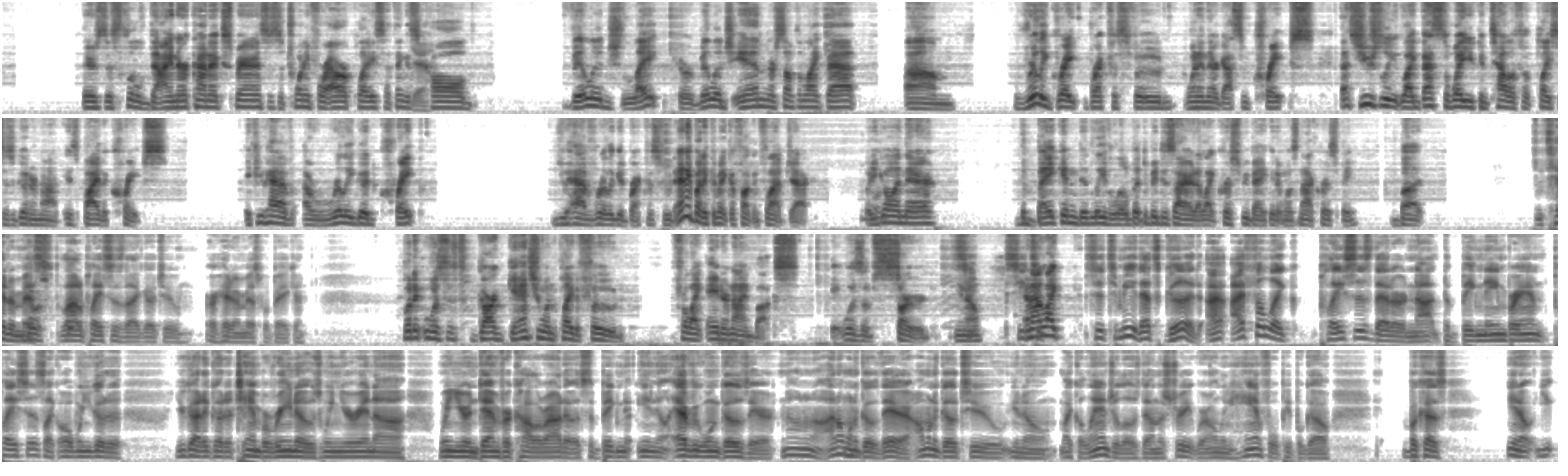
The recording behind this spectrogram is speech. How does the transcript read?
There's this little diner kind of experience. It's a 24 hour place. I think it's Yeah. called Village Lake or Village Inn or something like that. Um, really great breakfast food. Went in there, got some crepes. That's usually like that's the way you can tell if a place is good or not is by the crepes. If you have a really good crepe, you have really good breakfast food. Anybody can make a fucking flapjack, but you go in there. The bacon did leave a little bit to be desired. I like crispy bacon. It was not crispy, but It's hit or miss. was- a lot of places that I go to are hit or miss with bacon. But it was this gargantuan plate of food for like eight or nine bucks. It was absurd, you know. See, and I like So to me, that's good. I, I feel like places that are not the big name brand places, like oh, when you go to, you got to go to Tamburino's when you're in uh when you're in Denver, Colorado. It's a big, you know, everyone goes there. No, no, no. I don't want to go there. I want to go to you know Michelangelo's down the street where only a handful of people go, because you know you.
